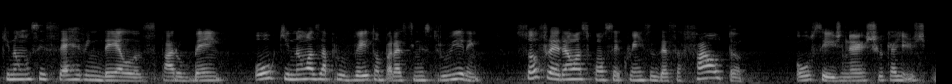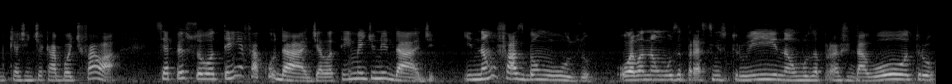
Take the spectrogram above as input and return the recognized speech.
que não se servem delas para o bem ou que não as aproveitam para se instruírem, sofrerão as consequências dessa falta? Ou seja, né, acho que a gente, o que a gente acabou de falar. Se a pessoa tem a faculdade, ela tem mediunidade e não faz bom uso, ou ela não usa para se instruir, não usa para ajudar o outro,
